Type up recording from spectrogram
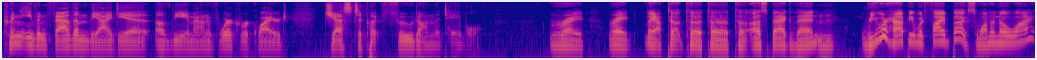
couldn't even fathom the idea of the amount of work required just to put food on the table right right yeah to to to, to us back then Mm-hmm. we were happy with five bucks want to know why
